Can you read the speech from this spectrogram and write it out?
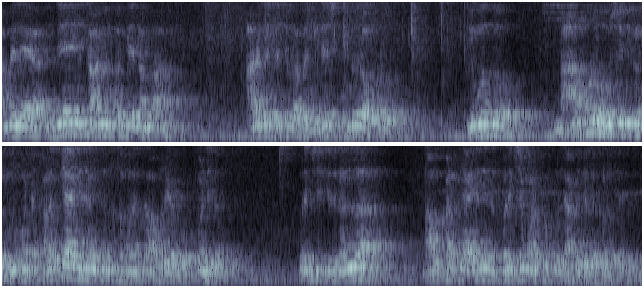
ಆಮೇಲೆ ಇದೇ ಸಾವಿನ ಬಗ್ಗೆ ನಮ್ಮ ಆರೋಗ್ಯ ಸಚಿವರಾದ ದಿನೇಶ್ ಗುಂಡೂರು ಅವರು ಈ ಒಂದು ನಾನ್ನೂರು ಔಷಧಿಗಳ ಗುಣಮಟ್ಟ ಕಳಪೆ ಆಗಿದೆ ಅಂತ ಸಮೇತ ಅವರೇ ಒಪ್ಕೊಂಡಿದ್ದಾರೆ. ಇದನ್ನೆಲ್ಲ ನಾವು ಕಳಪೆ ಆಗಿದೆ ಇದನ್ನು ಪರೀಕ್ಷೆ ಮಾಡಬೇಕು, ಲ್ಯಾಬಿಗೆಲ್ಲ ಕಳಿಸ್ತಾ ಇದ್ದೀವಿ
